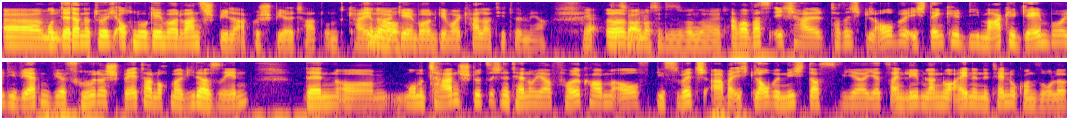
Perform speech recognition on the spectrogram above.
Ähm, Und der dann natürlich auch nur Game Boy Advance Spiele abgespielt hat und keine Genau. Game Boy und Game Boy Color Titel mehr. ja, das war ähm, auch noch so diese Besonderheit. Aber was ich halt tatsächlich glaube, ich denke, die Marke Game Boy, die werden wir früher oder später nochmal wiedersehen. Denn ähm, momentan stützt sich Nintendo ja vollkommen auf die Switch, aber ich glaube nicht, dass wir jetzt ein Leben lang nur eine Nintendo-Konsole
